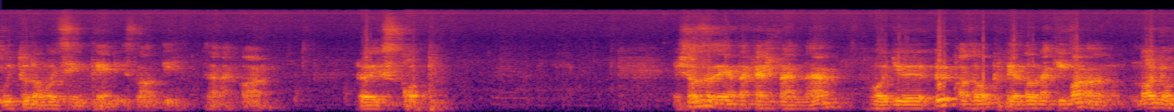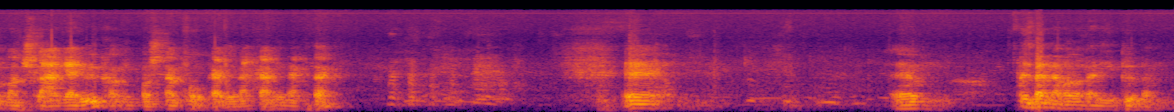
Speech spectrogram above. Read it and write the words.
úgy tudom, hogy szintén izlandi zenekar. Röjkszkop. És az az érdekes benne, hogy ők azok, például neki van a nagyon nagy slágerük, amit most nem fogok elénekelni nektek. Ez benne van a belépőben.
